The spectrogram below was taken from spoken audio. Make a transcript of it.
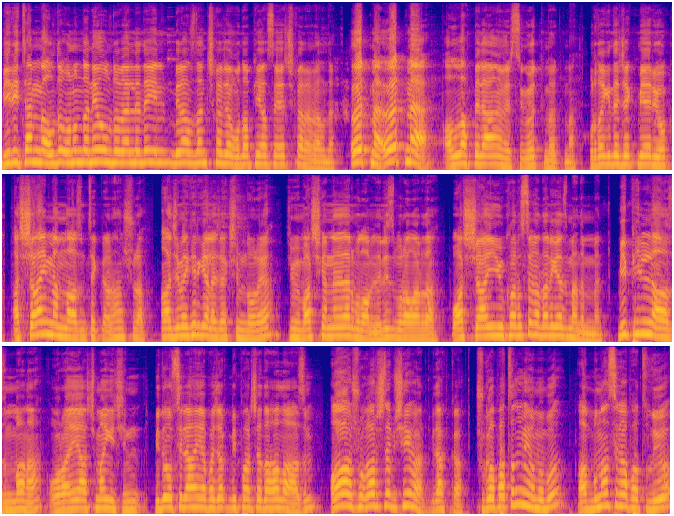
Bir item kaldı. Onun da ne olduğu belli değil. Birazdan çıkacak. O da piyasaya çıkar herhalde. Ötme ötme. Allah belanı versin ötme ötme. Burada gidecek bir yer yok. Aşağı inmem lazım tekrar. Ha şura. Hacı Bekir gelecek şimdi oraya. Şimdi başka neler bulabiliriz buralarda? Bu aşağıyı yukarısı kadar gezmedim ben. Bir pil lazım bana. Orayı açmak için. Bir de o silahı yapacak bir parça daha lazım. Aa şu karşıda bir şey var. Bir dakika. Şu kapatılmıyor mu bu? Abi bu nasıl kapatılıyor?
